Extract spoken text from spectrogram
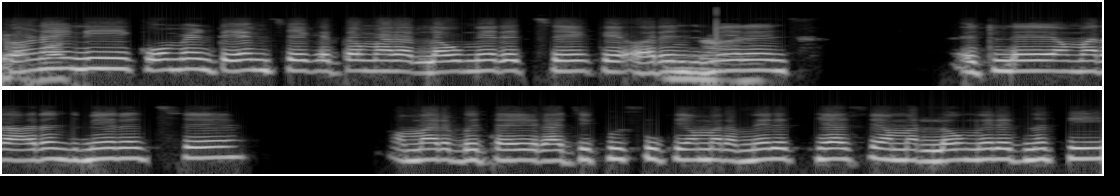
ઘણાની કોમેન્ટ એમ છે કે તમારા લવ મેરેજ છે કે અરેન્જ મેરેજ એટલે અમારા અરેન્જ મેરેજ છે. અમારે બધા રાજી ખુશીથી અમારા મેરેજ થયા છે. અમારા લવ મેરેજ નથી.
